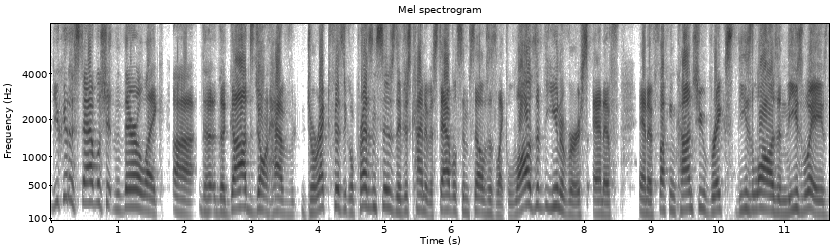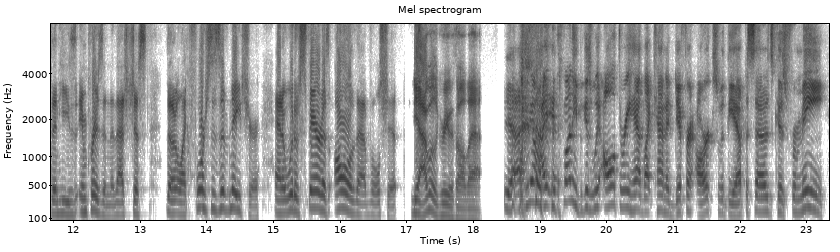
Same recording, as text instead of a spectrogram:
You could establish it that they're like uh, the the gods don't have direct physical presences. They've just kind of established themselves as like laws of the universe. And if and if fucking Khonshu breaks these laws in these ways, then he's imprisoned, and that's just the like forces of nature. And it would have spared us all of that bullshit. Yeah, I will agree with all that. Yeah, you know, I, it's funny because we all three had like kind of different arcs with the episodes. Because for me,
